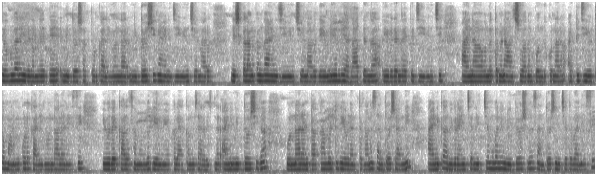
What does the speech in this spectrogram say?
యోగు గారు ఈ విధంగా అయితే నిర్దోషత్వం కలిగి ఉన్నారు. నిర్దోషిగా ఆయన జీవించి ఉన్నారు. నిష్కలంకంగా ఆయన జీవించి ఉన్నారు. దేవుని ఎందు యథార్థంగా ఏ విధంగా అయితే జీవించి ఆయన ఉన్నతమైన ఆశీర్వాదం పొందుకున్నారో. అట్టి జీవితం మనం కూడా కలిగి ఉండాలనేసి ఈ ఉదయకాల సమయంలో దేవుని యొక్క లేఖనం సెలవిస్తున్నారు. ఆయన నిర్దోషిగా ఉన్నారంట. కాబట్టి దేవుడు ఎంతగానో సంతోషాన్ని ఆయనకి అనుగ్రహించారు. నిత్యముగా నీవు నిర్దోషిగా సంతోషించదు అనేసి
